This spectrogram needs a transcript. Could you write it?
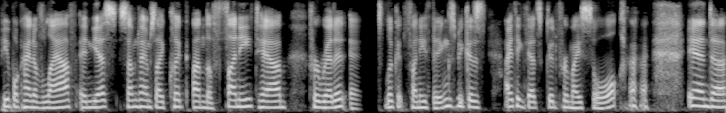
people kind of laugh. And yes, sometimes I click on the funny tab for Reddit look at funny things because I think that's good for my soul. and uh,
